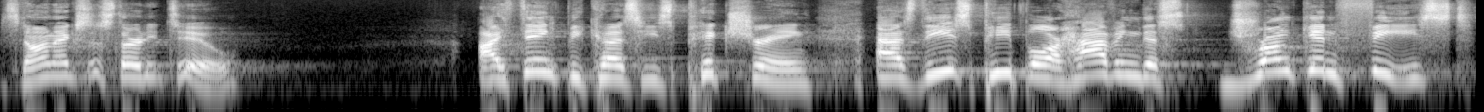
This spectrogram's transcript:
It's not in Exodus 32. I think because he's picturing as these people are having this drunken feast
